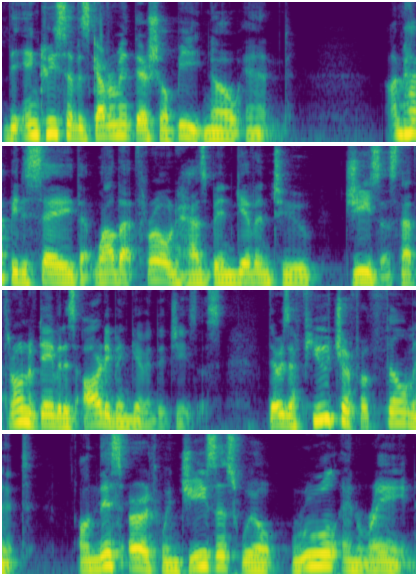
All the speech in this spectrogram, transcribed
The increase of his government there shall be no end. I'm happy to say that while that throne has been given to Jesus, that throne of David has already been given to Jesus, there is a future fulfillment on this earth when Jesus will rule and reign.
